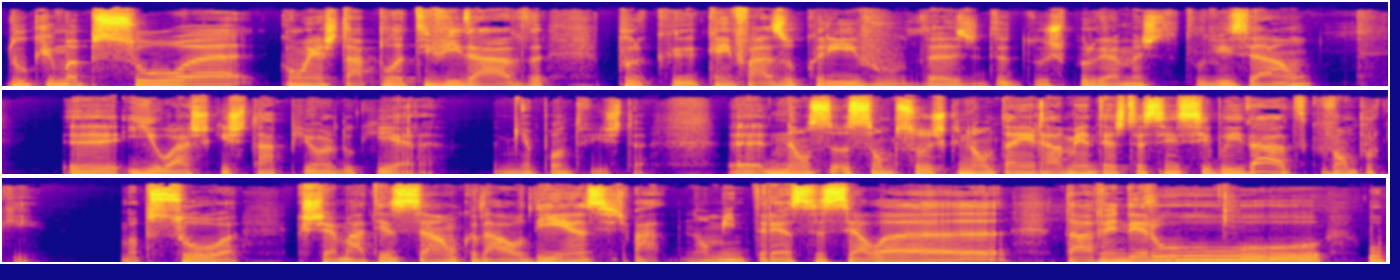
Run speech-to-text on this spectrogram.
Do que uma pessoa com esta apelatividade, porque quem faz o crivo das, de, dos programas de televisão, uh, e eu acho que isto está pior do que era, do meu ponto de vista, uh, não, são pessoas que não têm realmente esta sensibilidade, que vão por quê? Uma pessoa que chama a atenção, que dá audiências, pá, não me interessa se ela está a vender o, o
